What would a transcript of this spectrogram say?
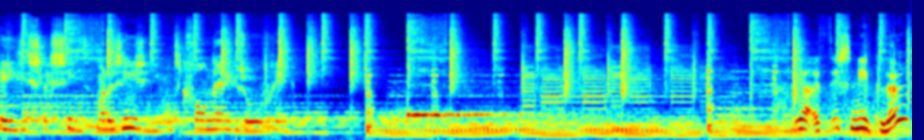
hé, hey, die is slechtziend. Maar dat zien ze niet, want ik val nergens overheen. Ja, het is niet leuk.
